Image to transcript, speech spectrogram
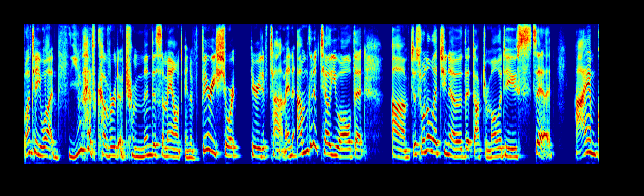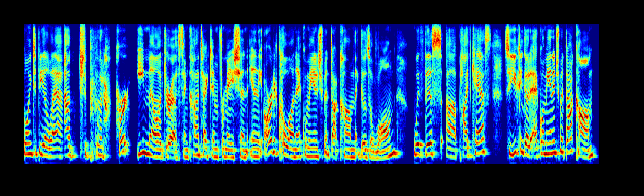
Well, I'll tell you what, you have covered a tremendous amount in a very short period of time. And I'm going to tell you all that um, just want to let you know that Dr. Mouledous said, I am going to be allowed to put her email address and contact information in the article on equimanagement.com that goes along with this uh, podcast. So you can go to equimanagement.com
